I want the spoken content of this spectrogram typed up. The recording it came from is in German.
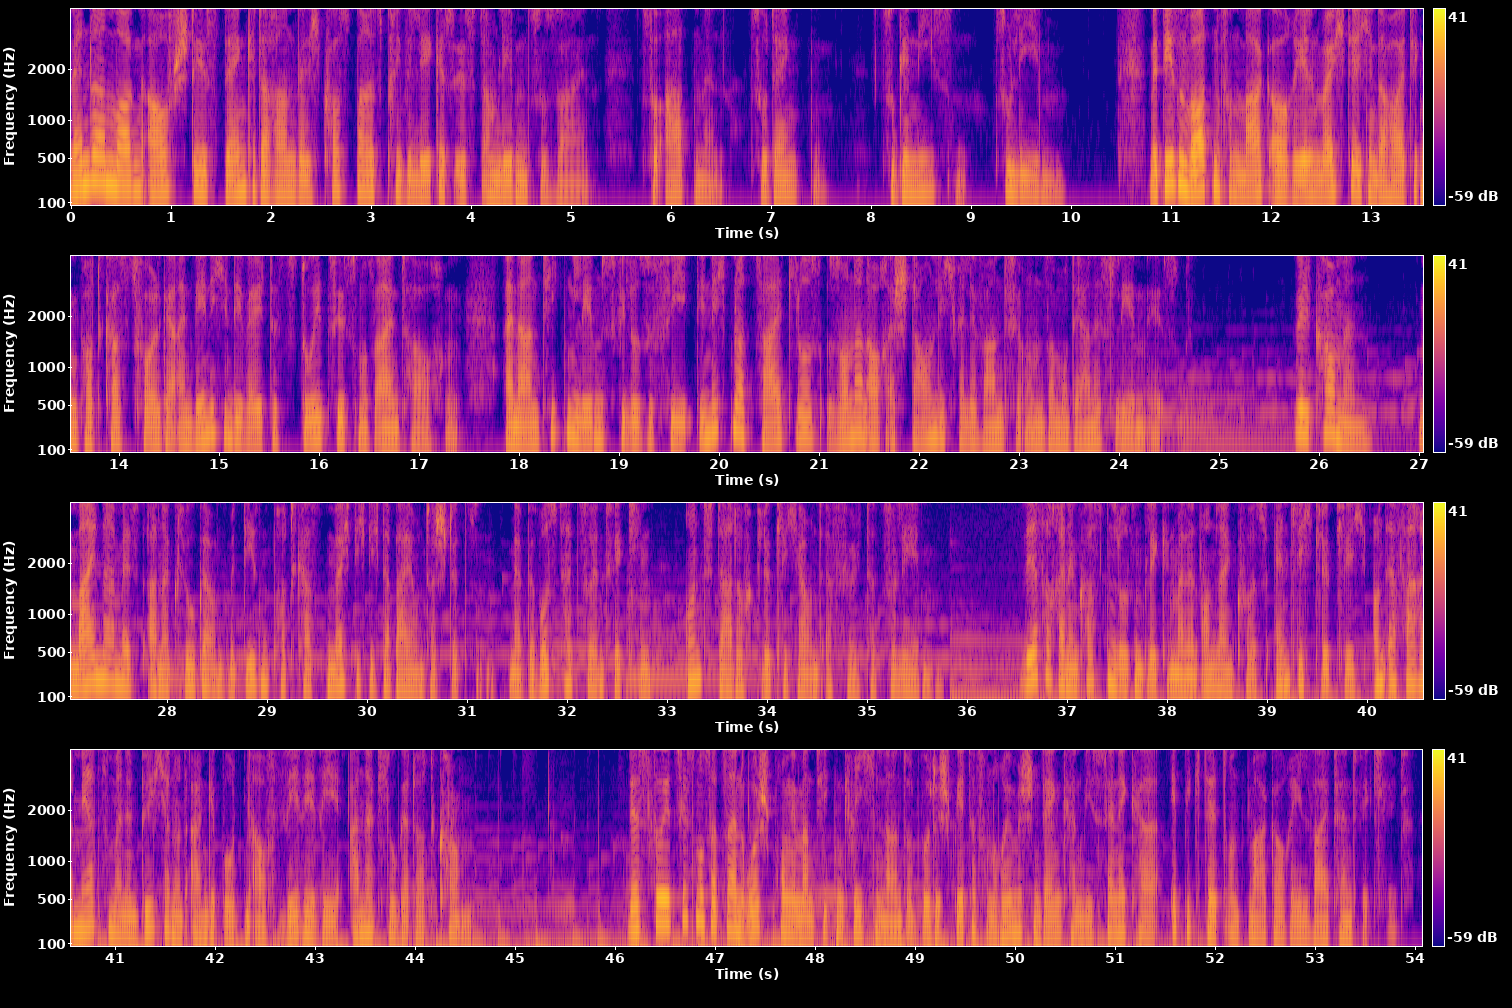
Wenn du am Morgen aufstehst, denke daran, welch kostbares Privileg es ist, am Leben zu sein, zu atmen, zu denken, zu genießen, zu lieben. Mit diesen Worten von Marc Aurel möchte ich in der heutigen Podcast-Folge ein wenig in die Welt des Stoizismus eintauchen, einer antiken Lebensphilosophie, die nicht nur zeitlos, sondern auch erstaunlich relevant für unser modernes Leben ist. Willkommen mein Name ist Anna Kluger und mit diesem Podcast möchte ich dich dabei unterstützen, mehr Bewusstheit zu entwickeln und dadurch glücklicher und erfüllter zu leben. Wirf auch einen kostenlosen Blick in meinen Online-Kurs Endlich Glücklich und erfahre mehr zu meinen Büchern und Angeboten auf www.annakluger.com. Der Stoizismus hat seinen Ursprung im antiken Griechenland und wurde später von römischen Denkern wie Seneca, Epiktet und Marc Aurel weiterentwickelt.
